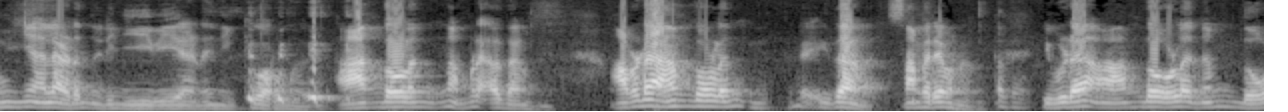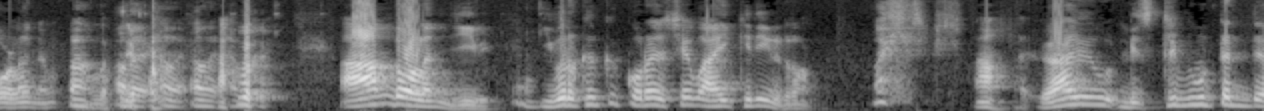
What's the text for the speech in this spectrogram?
ഊഞ്ഞാലാടുന്നൊരു ജീവിയാണ് എനിക്ക് ഓർമ്മ ആന്തോളൻ നമ്മളെ അതാണ്. അവിടെ ആന്തോളൻ ഇതാണ് സമരമാണ്. ഇവിടെ ആന്തോളനം ദോളനം ആന്തോളൻ ജീവി. ഇവർക്കൊക്കെ കുറേശ്ശെ വായിക്കരി ഇടണം. ആ ഡിസ്ട്രിബ്യൂട്ടഡ്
